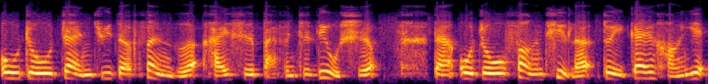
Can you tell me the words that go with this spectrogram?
欧洲占据的份额还是百分之六十，但欧洲放弃了对该行业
